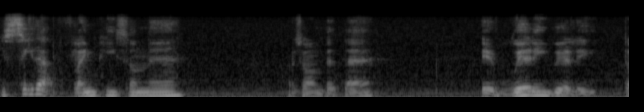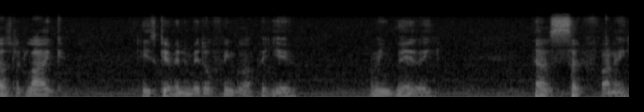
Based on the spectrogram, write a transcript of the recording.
You see that flame piece on there? His arm bit there? It really, really does look like he's giving a middle finger up at you. I mean, really. That was so funny.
